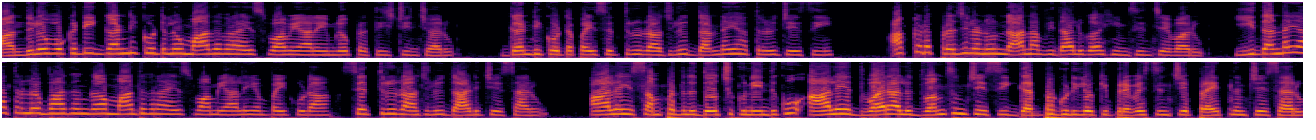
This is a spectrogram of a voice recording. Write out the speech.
అందులో ఒకటి గండికోటలో మాధవరాయ స్వామి ఆలయంలో ప్రతిష్ఠించారు. గండికోటపై శత్రురాజులు దండయాత్రలు చేసి అక్కడ ప్రజలను నానా విధాలుగా హింసించేవారు. ఈ దండయాత్రలో భాగంగా మాధవరాయ స్వామి ఆలయంపై కూడా శత్రురాజులు దాడి చేశారు. ఆలయ సంపదను దోచుకునేందుకు ఆలయ ద్వారాలు ధ్వంసం చేసి గర్భగుడిలోకి ప్రవేశించే ప్రయత్నం చేశారు.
